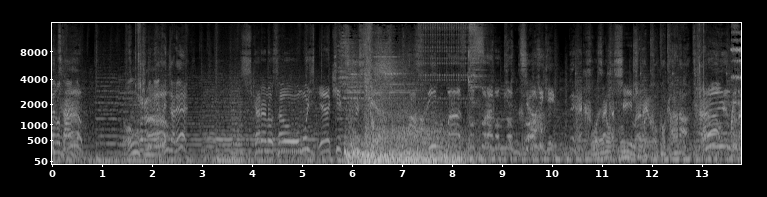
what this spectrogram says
前のターンのんきに寝てんじゃねえ。力の差を思い焼き尽くしてやるツインバーストドラゴンの攻撃。これの本気はここからだ。ターンエンドだ。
